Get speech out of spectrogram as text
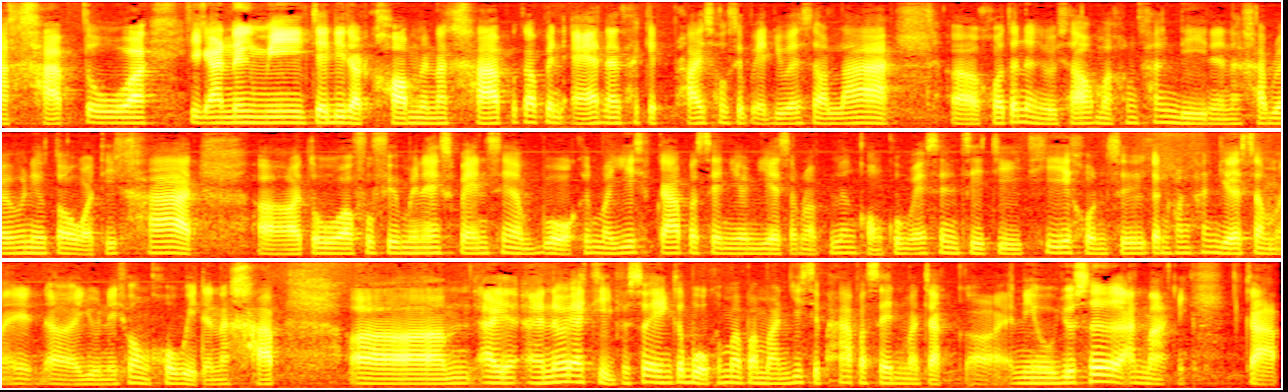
นะครับ ตัวอีกอันนึงมี JD.com นะครับ ก็เป็นแอดนะ target price 61 US ดอลลาร์ควอเตอร์หนึ่งรีซอลมาค่อนข้างดีนะครับ revenue โตกว่าที่คาดตัว fulfillment expense เนี่ยบวกขึ้นมา 29%เยือนเยียสำหรับเรื่องของกลุ่ม SNCG ที่คนซื้อกันค่อนข้างเยอะสมัยอยูู่่ในช่วงโควิดนะครับ annual active user เองก็บวกขึ้นมาประมาณ 25%มาจาก new user อันใหม่กับ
